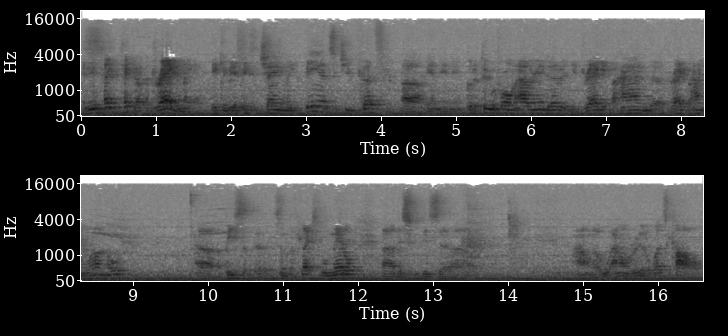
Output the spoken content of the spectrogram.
and then take take a, a drag mat. It can be a piece of chain link fence that you cut uh, and, and, and, put a two or four on either end of it. And you drag it behind, uh, drag behind your lawnmower. Uh, a piece of the, some of the flexible metal. Uh, this this uh, I don't know I don't really know what it's called,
